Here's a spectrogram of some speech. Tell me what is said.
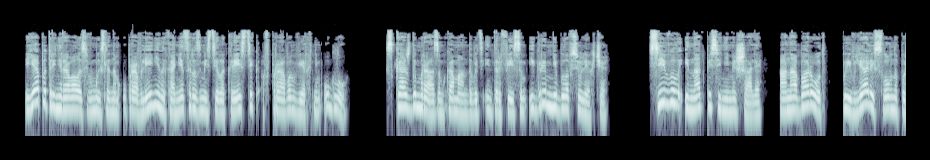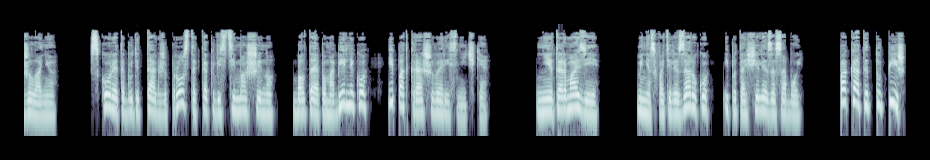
Я потренировалась в мысленном управлении и, наконец, разместила крестик в правом верхнем углу. С каждым разом командовать интерфейсом игры мне было все легче. Символы и надписи не мешали, а наоборот, появлялись словно по желанию. Скоро это будет так же просто, как вести машину, болтая по мобильнику и подкрашивая реснички. «Не тормози!» Меня схватили за руку и потащили за собой. «Пока ты тупишь,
